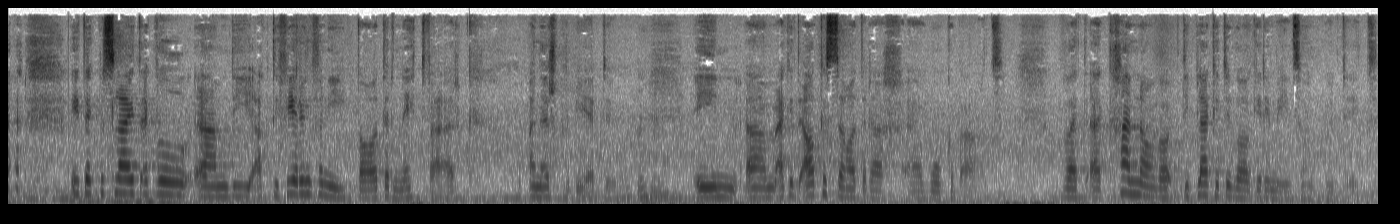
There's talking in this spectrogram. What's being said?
het ek besluit ek wil ehm um, die aktivering van die waternetwerk anders probeer doen. Mm -hmm. En ehm um, ek het elke Saterdag 'n uh, walkabout wat ek gaan na die plekke toe waar ek hierdie mense ontmoet het.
